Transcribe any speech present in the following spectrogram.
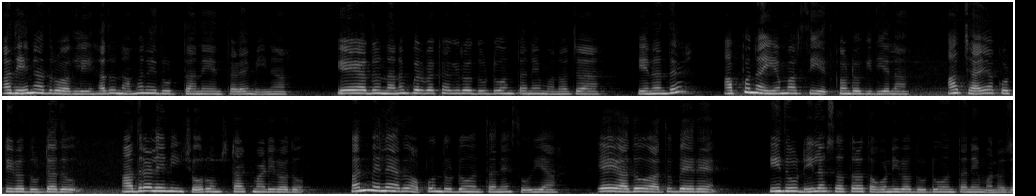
ಅದೇನಾದರೂ ಆಗಲಿ, ಅದು ನಮ್ಮನೆ ದುಡ್ಡು ತಾನೆ, ಅಂತಾಳೆ ಮೀನಾ. ಏ, ಅದು ನನಗೆ ಬರಬೇಕಾಗಿರೋ ದುಡ್ಡು ಅಂತಾನೆ ಮನೋಜ. ಏನಂದೆ? ಅಪ್ಪನ ಐ ಎಂ ಆರ್ ಸಿ ಎತ್ಕೊಂಡೋಗಿದೆಯಲ್ಲ ಆ ಛಾಯಾ ಕೊಟ್ಟಿರೋ ದುಡ್ಡದು. ಅದರಲ್ಲೇ ನೀನು ಶೋರೂಮ್ ಸ್ಟಾರ್ಟ್ ಮಾಡಿರೋದು. ಅಂದಮೇಲೆ ಅದು ಅಪ್ಪನ ದುಡ್ಡು ಅಂತಾನೆ ಸೂರ್ಯ. ಏ, ಅದು ಅದು ಬೇರೆ. ಇದು ಡೀಲರ್ಸ್ ಹತ್ರ ತೊಗೊಂಡಿರೋ ದುಡ್ಡು ಅಂತಾನೆ ಮನೋಜ.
